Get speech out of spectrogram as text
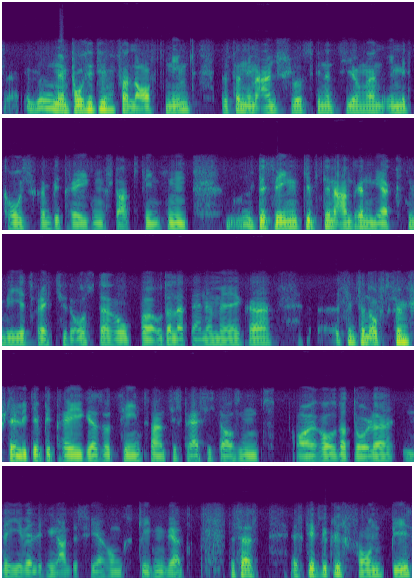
es einen positiven Verlauf nimmt, dass dann im Anschluss Finanzierungen mit größeren Beträgen stattfinden. Deswegen gibt es in anderen Märkten wie jetzt vielleicht Südosteuropa oder Lateinamerika, sind dann oft fünfstellige Beträge, also 10, 20, 30.000 Euro oder Dollar in der jeweiligen Landeswährung Gegenwert. Das heißt, es geht wirklich von bis.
